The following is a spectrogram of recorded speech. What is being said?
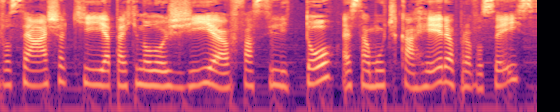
você acha que a tecnologia facilitou essa multicarreira para vocês?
